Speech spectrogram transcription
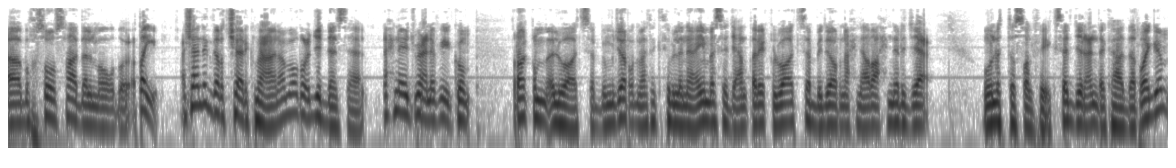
بخصوص هذا الموضوع. طيب عشان تقدر تشارك معنا موضوع جدا سهل. إحنا يجمعنا فيكم رقم الواتساب. بمجرد ما تكتب لنا أي مسج عن طريق الواتساب بدورنا إحنا راح نرجع ونتصل فيك. سجل عندك هذا الرقم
